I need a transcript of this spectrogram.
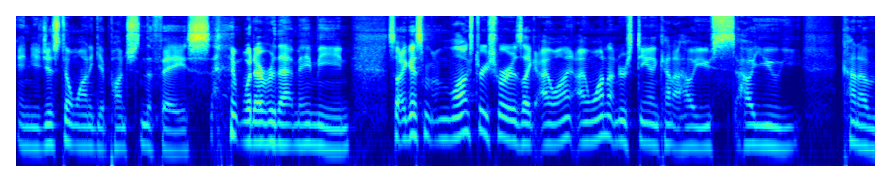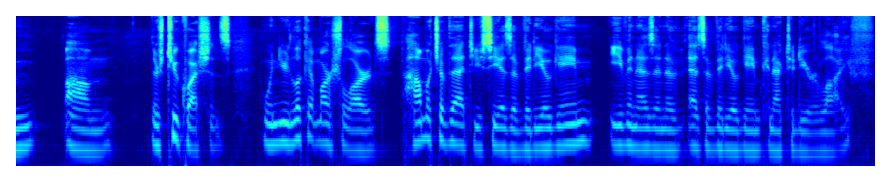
and you just don't want to get punched in the face, whatever that may mean. So I guess long story short is like I want I want to understand kind of how you how you kind of um, there's two questions when you look at martial arts, how much of that do you see as a video game, even as an as a video game connected to your life?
